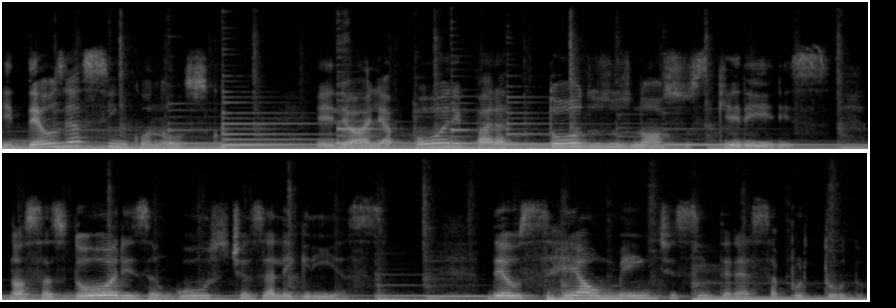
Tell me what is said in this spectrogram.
E Deus é assim conosco. Ele olha por e para todos os nossos quereres, nossas dores, angústias e alegrias. Deus realmente se interessa por tudo.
